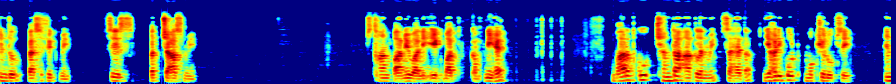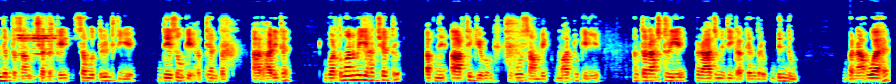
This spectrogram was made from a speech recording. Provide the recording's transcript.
इंडो पैसिफिक में, शेष पचास में। स्थान पाने वाली एकमात्र कंपनी है। भारत को क्षमता आकलन में सहायता। यह रिपोर्ट मुख्य रूप से हिंद प्रशांत क्षेत्र के समुद्री तटीय देशों के अध्ययन पर आधारित है। वर्तमान में यह क्षेत्र अपने आर्थिक एवं भू सामरिक महत्व के लिए अंतर्राष्ट्रीय राजनीति का केंद्र बिंदु बना हुआ है।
